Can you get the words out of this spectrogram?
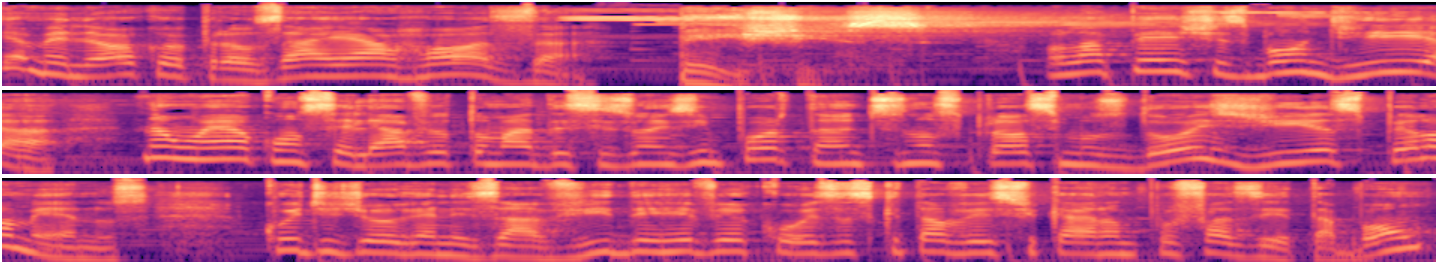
e a melhor cor para usar é a rosa. Peixes. Olá, peixes, bom dia! Não é aconselhável tomar decisões importantes nos próximos dois dias, pelo menos. Cuide de organizar a vida e rever coisas que talvez ficaram por fazer, tá bom?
